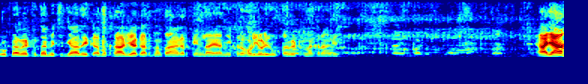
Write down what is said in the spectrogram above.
ਰੂਟਾਵੇਟਰ ਤਾਂ ਵਿੱਚ ਜ਼ਿਆਦਾ ਕੰਮ ਖਰਾਬ ਜਿਹਾ ਕਰਦਾ, ਤਾਂ ਕਰਕੇ ਨਹੀਂ ਲਾਇਆ। ਨਹੀਂ ਫਿਰ ਹੌਲੀ ਹੌਲੀ ਰੂਟਾਵੇਟਰ ਨਾ ਕਰਾਂਗੇ। ਆ ਜਾ।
